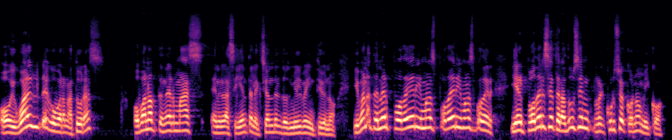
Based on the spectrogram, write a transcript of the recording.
o igual de gobernaturas, o van a obtener más en la siguiente elección del 2021. Y van a tener poder y más poder y más poder. Y el poder se traduce en recurso económico,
